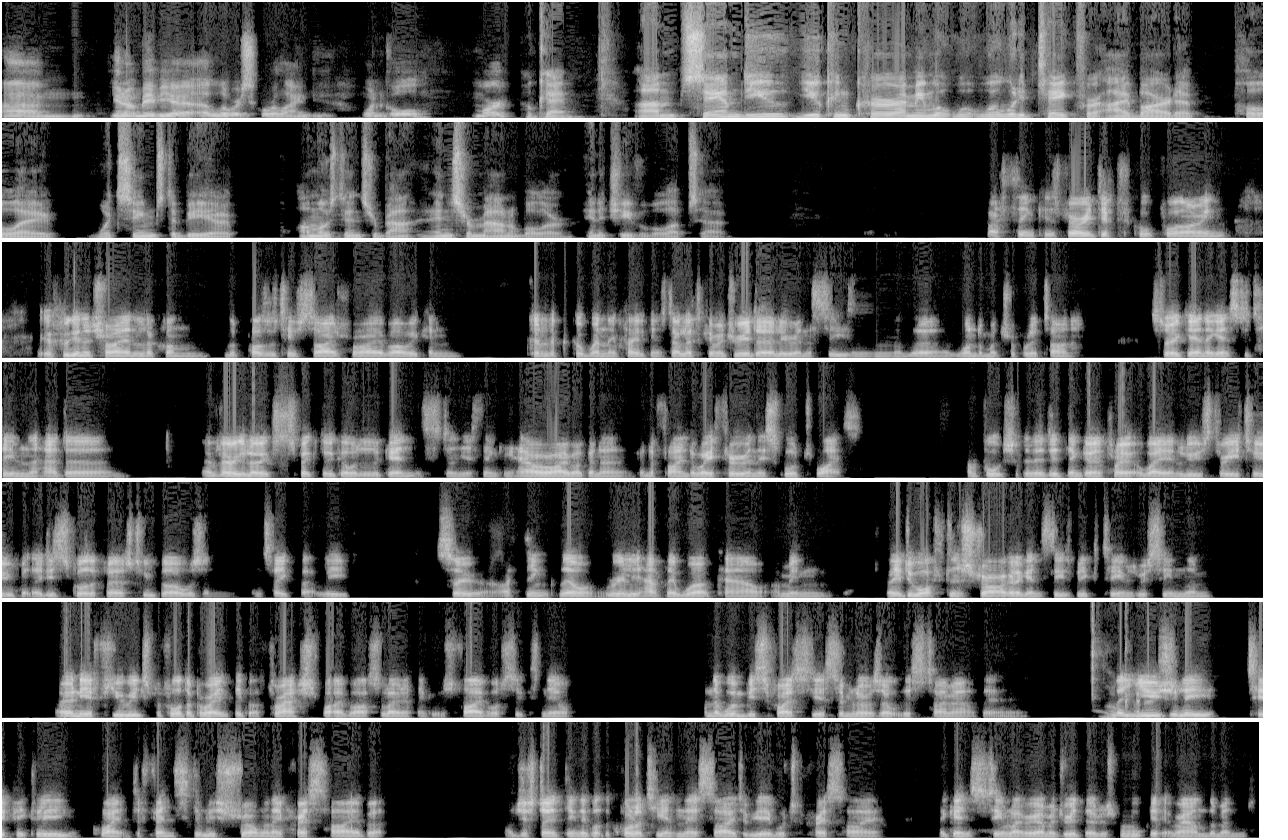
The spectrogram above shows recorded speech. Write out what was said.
Um, you know, maybe a, a lower score line, one goal mark. Okay, um, Sam, do you you concur? I mean, what, what, what would it take for Eibar to pull a what seems to be a almost insurmountable or inachievable upset? I think it's very difficult for them. I mean, if we're going to try and look on the positive side for Eibar, we can can look at when they played against Atletico Madrid earlier in the season at the Wanda Metropolitano. So again, against a team that had a, a very low expected goals against, and you're thinking, how are Eibar going to going to find a way through? And they scored twice. Unfortunately, they did then go and throw it away and lose three two, but they did score the first two goals and, and take that lead. So I think they'll really have their work out. I mean, they do often struggle against these big teams. We've seen them only a few weeks before the break. They got thrashed by Barcelona. I think it was five or six nil, and I wouldn't be surprised to see a similar result this time out there. Okay. They're usually typically quite defensively strong and they press high, but I just don't think they've got the quality in their side to be able to press high against a team like Real Madrid. They'll just walk it around them and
